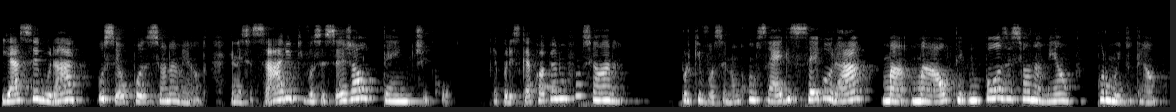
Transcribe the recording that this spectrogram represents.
e assegurar o seu posicionamento. É necessário que você seja autêntico. É por isso que a cópia não funciona. Porque você não consegue segurar uma, uma um posicionamento por muito tempo.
